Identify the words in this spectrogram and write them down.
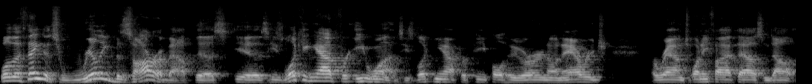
Well, the thing that's really bizarre about this is he's looking out for E1s. He's looking out for people who earn on average around $25,000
